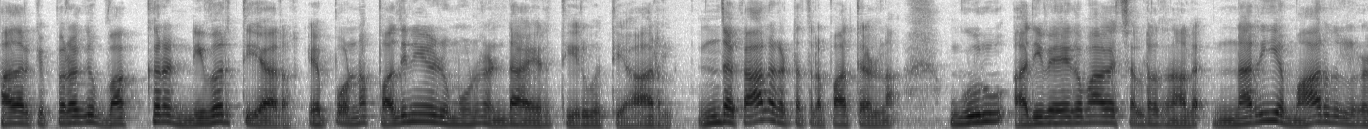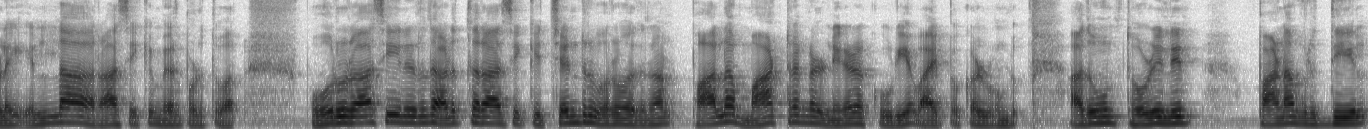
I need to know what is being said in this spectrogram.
அதற்கு பிறகு வக்கர நிவர்த்தியாரர். எப்போன்னா பதினேழு மூணு ரெண்டாயிரத்தி இருபத்தி ஆறில். இந்த காலகட்டத்தில் பார்த்தேன்னா குரு அதிவேகமாக செல்றதுனால நிறைய மாறுதல்களை எல்லா ராசிக்கும் ஏற்படுத்துவார். ஒரு ராசியிலிருந்து அடுத்த ராசிக்கு சென்று வருவதனால் பல மாற்றங்கள் நிகழக்கூடிய வாய்ப்புகள் உண்டு. அதுவும் தொழிலில் பண விருத்தியில்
